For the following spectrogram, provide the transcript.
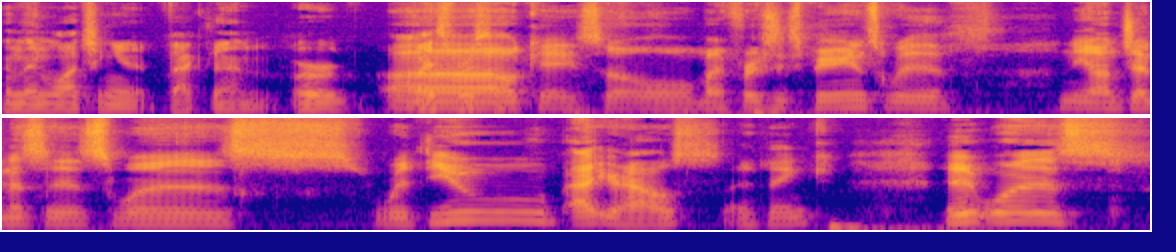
and then watching it back then, or vice versa? Uh, okay, so my first experience with Neon Genesis was with you at your house, I think. It was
